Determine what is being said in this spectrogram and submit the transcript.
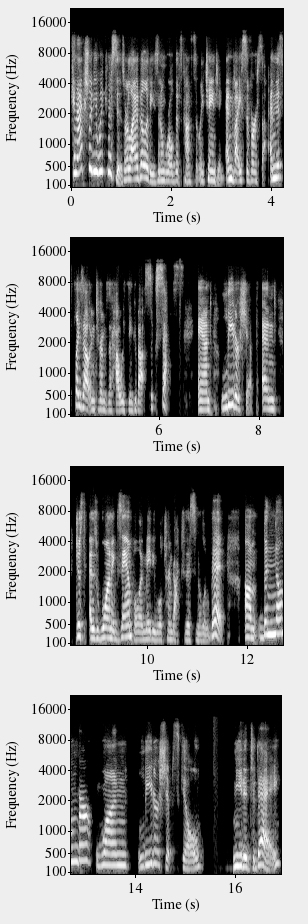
can actually be weaknesses or liabilities in a world that's constantly changing, and vice versa. And this plays out in terms of how we think about success and leadership. And just as one example, and maybe we'll turn back to this in a little bit, um, the number one leadership skill needed today,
